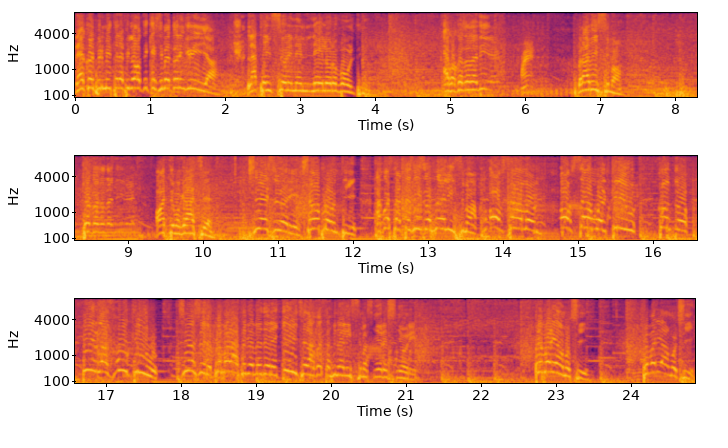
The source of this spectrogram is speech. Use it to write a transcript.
Ed ecco i primi tre piloti che si mettono in griglia. La tensione nel- nei loro volti. Hai qualcosa da dire? Bravissimo. Che cosa da dire? Ottimo, grazie. Signore e signori, siamo pronti a questa attesissima finalissima of Samuel, of Samuel Crew contro Pirla Svu Crew. Signore e signori, preparatevi a vedere chi vincerà questa finalissima, signore e signori. Prepariamoci. Prepariamoci.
